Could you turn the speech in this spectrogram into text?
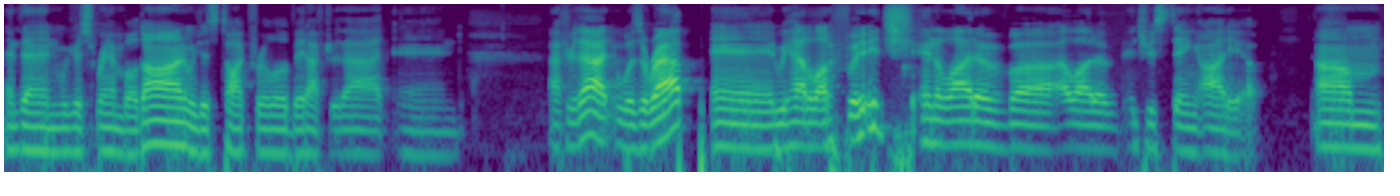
and then we just rambled on. We just talked for a little bit after that, and after that it was a wrap, and we had a lot of footage and a lot of uh, a lot of interesting audio. Um,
